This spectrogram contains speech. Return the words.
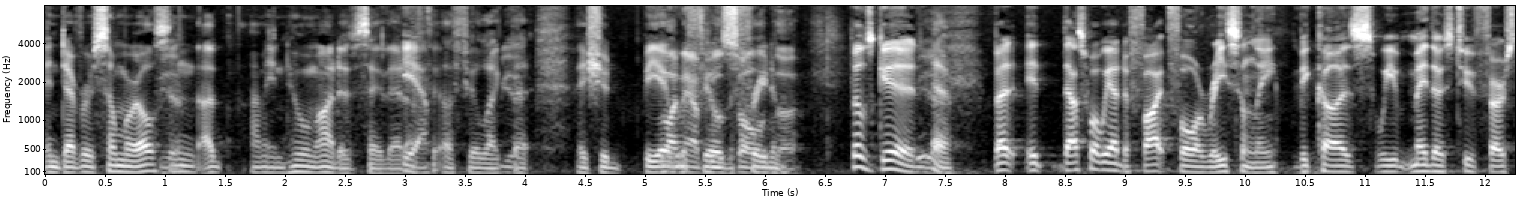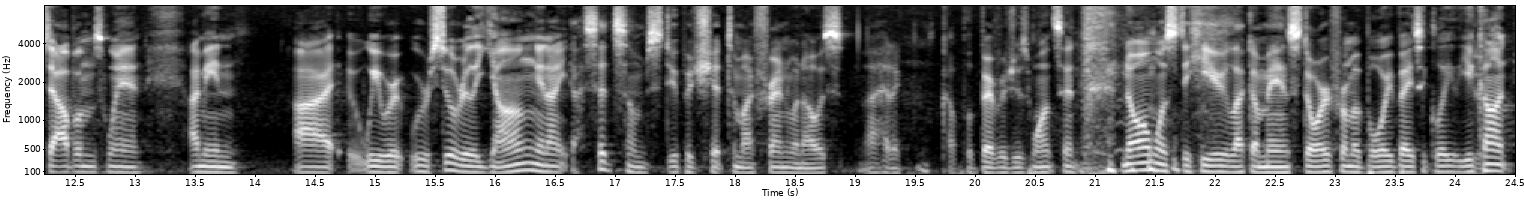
endeavors somewhere else. Yeah. And I, I mean, who am I to say that? I Yeah. I, feel like Yeah. that they should be right able now, to feel the solid, freedom. though. Feels good. Yeah. But it that's what we had to fight for recently because we made those two first albums when I mean I we were we were still really young, and I, I said some stupid shit to my friend when I was I had a couple of beverages once, and no one wants to hear like a man's story from a boy. Basically, you can't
